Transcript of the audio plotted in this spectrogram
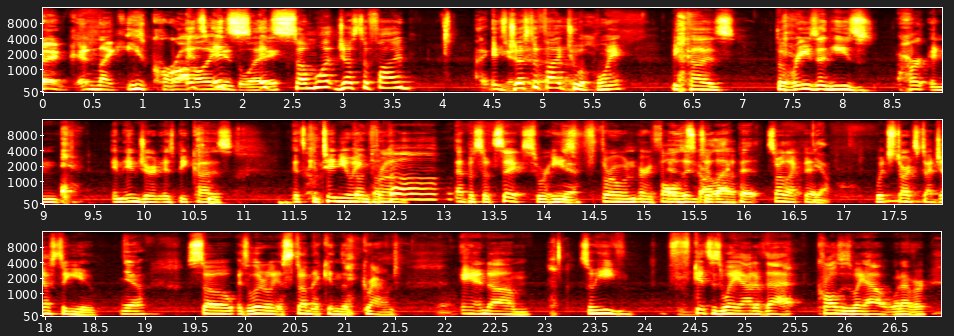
tank and like he's crawling It's his it's, way. it's somewhat justified. I It's guess. justified to a point because the reason he's hurt and and injured is because it's continuing Dun, dun, from episode six where he's Yeah. thrown or he falls into Sarlacc the pit. Sarlacc pit, Yeah. which starts digesting you. Yeah. So it's literally a stomach in the ground. And um, so he f- gets his way out of that, crawls his way out, whatever.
